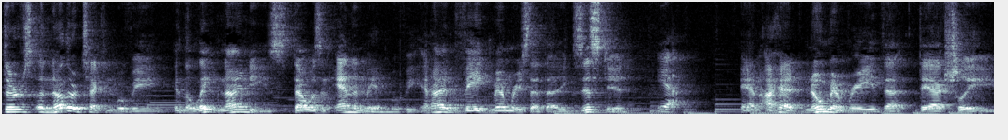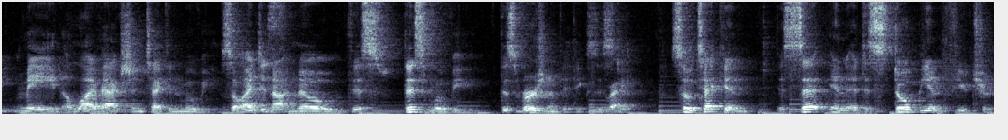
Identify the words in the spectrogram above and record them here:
there's another Tekken movie in the late 90s that was an animated movie, and I had vague memories that that existed, Yeah. and I had no memory that they actually made a live action Tekken movie. So I did not know this this movie, this version of it existed. Right. So Tekken is set in a dystopian future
